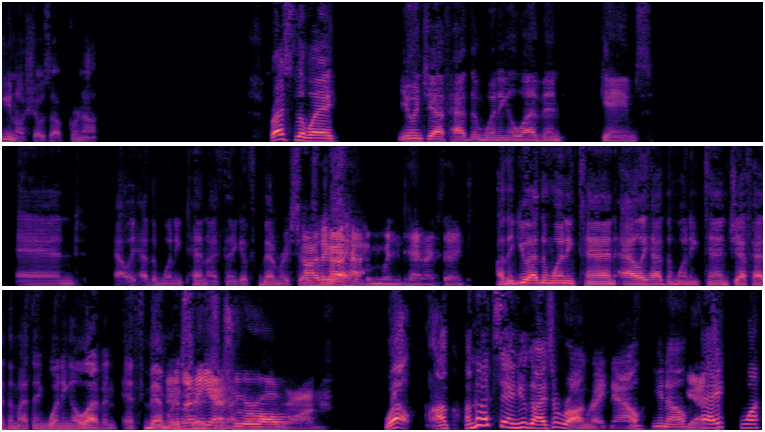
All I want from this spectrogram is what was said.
Geno shows up or not. Rest of the way, you and Jeff had them winning 11 games and Allie had them winning 10, I think, if memory serves I me think I had them win 10, I think. I think you had them winning 10. Allie had them winning 10. Jeff had them, I think, winning 11. If memory And let serves me me guess, right. we were all wrong. Well, I'm, I'm not saying you guys are wrong right now. You know, Yes. hey, what?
